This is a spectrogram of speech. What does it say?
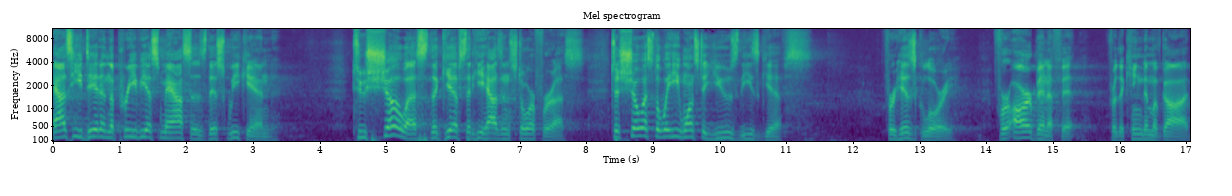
as he did in the previous Masses this weekend to show us the gifts that He has in store for us, to show us the way He wants to use these gifts for His glory, for our benefit, for the kingdom of God.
